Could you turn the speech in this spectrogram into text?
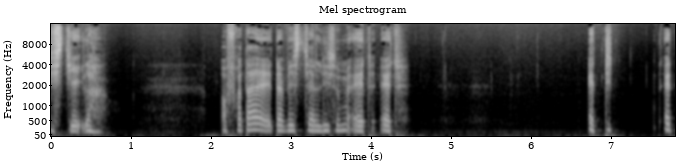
de stjæler. Og fra der, der vidste jeg ligesom, at, at, at, de, at,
